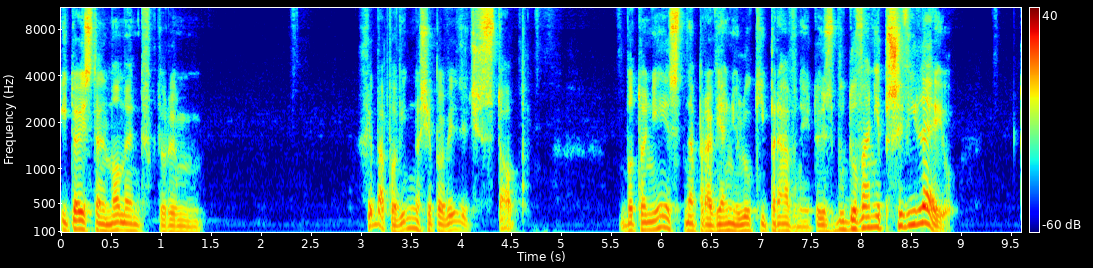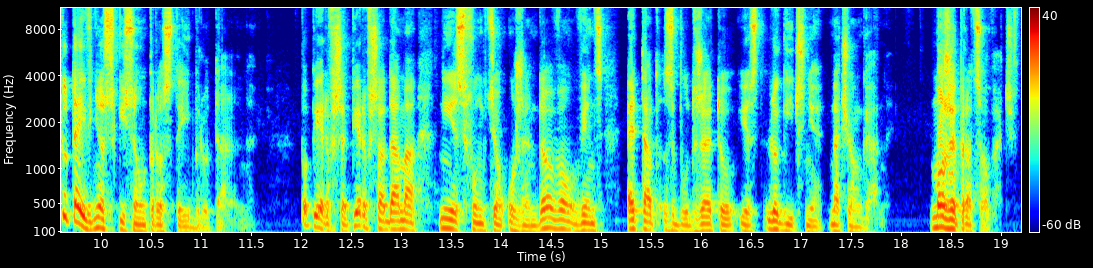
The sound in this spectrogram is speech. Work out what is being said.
I to jest ten moment, w którym chyba powinno się powiedzieć stop, bo to nie jest naprawianie luki prawnej, to jest budowanie przywileju. Tutaj wnioski są proste i brutalne. Po pierwsze, pierwsza dama nie jest funkcją urzędową, więc etat z budżetu jest logicznie naciągany. Może pracować.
